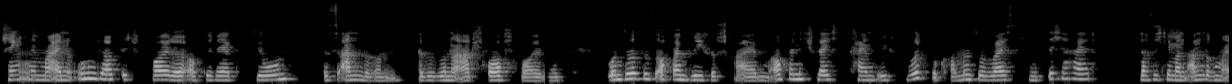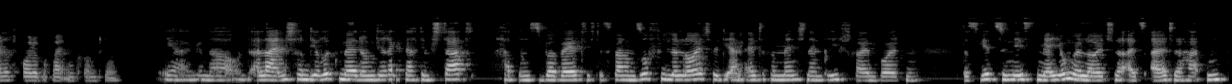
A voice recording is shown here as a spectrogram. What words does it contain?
Schenken immer eine unglaubliche Freude auf die Reaktion des anderen, also so eine Art Vorfreude. Und so ist es auch beim Briefeschreiben. Auch wenn ich vielleicht keinen Brief zurückbekomme, so weiß ich mit Sicherheit, dass ich jemand anderem eine Freude bereiten konnte. Ja, genau. Und allein schon die Rückmeldung direkt nach dem Start hat uns überwältigt. Es waren so viele Leute, die einem älteren Menschen einen Brief schreiben wollten, dass wir zunächst mehr junge Leute als alte hatten.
